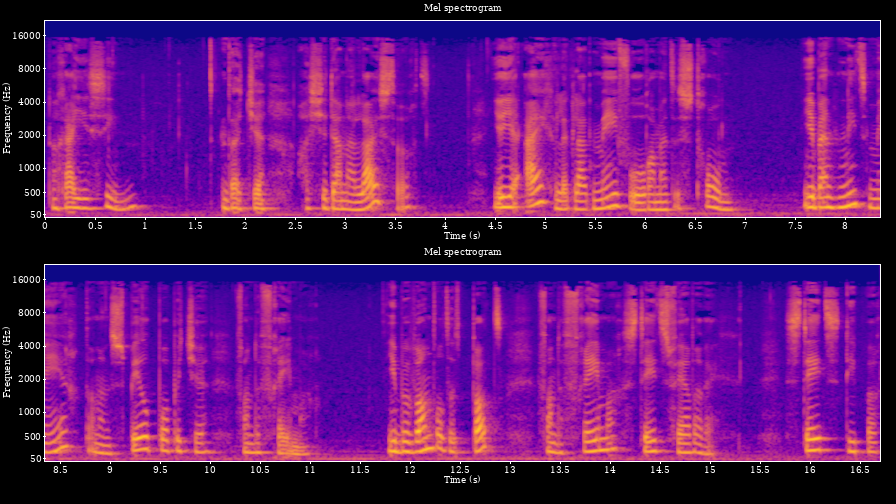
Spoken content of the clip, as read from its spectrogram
Dan ga je zien dat je, als je daarnaar luistert, je je eigenlijk laat meevoeren met de stroom. Je bent niet meer dan een speelpoppetje van de framer. Je bewandelt het pad van de framer steeds verder weg, steeds dieper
